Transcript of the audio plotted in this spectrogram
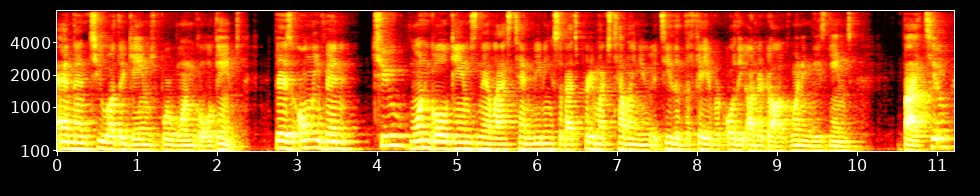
and then two other games were one goal games. There's only been two one goal games in their last 10 meetings, so that's pretty much telling you it's either the favorite or the underdog winning these games by two.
